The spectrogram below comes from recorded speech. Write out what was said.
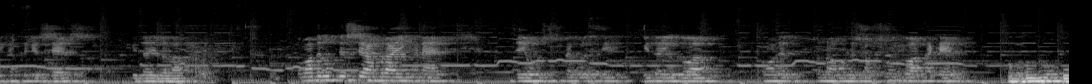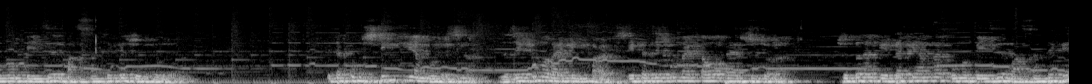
এখান থেকে শেষ। বিদায় বেলা তোমাদের উদ্দেশ্যে আমরা এখানে যে অনুষ্ঠানটা করেছি, বিদায় দোয়া, তোমাদের জন্য আমাদের সবসময় দোয়া থাকে। কখনো কোনো পেজের মাঝখান থেকে শুরু করব না। এটা খুব স্ট্রিক্টলি আমি বলেছিলাম যে কোনো রাইটিং পার্ট এটা যে কোনো একটা অধ্যায়ের সূচনা, সুতরাং এটাকে আমরা কোনো পেজের মাঝখান থেকে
